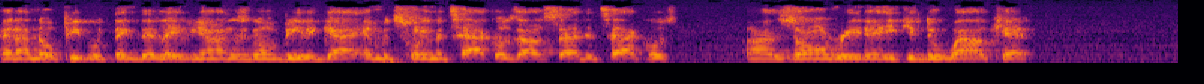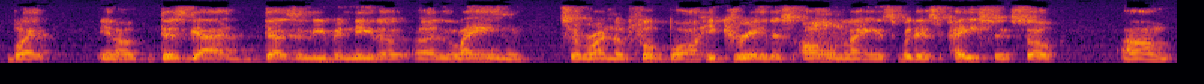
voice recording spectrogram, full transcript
And I know people think that Le'Veon is going to be the guy in between the tackles, outside the tackles, uh, zone reader. He can do wildcat. But, you know, this guy doesn't even need a, a lane to run the football. He creates his own lanes with his patience. So, um,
